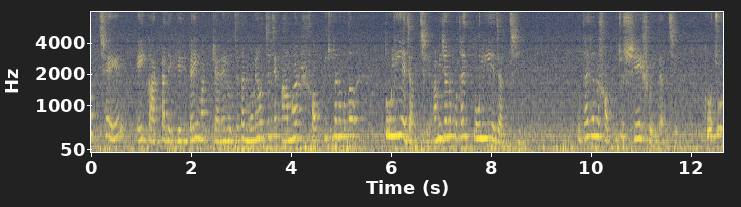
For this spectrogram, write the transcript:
হচ্ছে, এই কার্ডটা দেখে, এটাই আমার চ্যানেল হচ্ছে, তার মনে হচ্ছে যে আমার সব কিছু যেন কোথাও তলিয়ে যাচ্ছে। আমি যেন কোথায় তলিয়ে যাচ্ছি। কোথায় যেন সব কিছু শেষ হয়ে যাচ্ছে। প্রচুর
